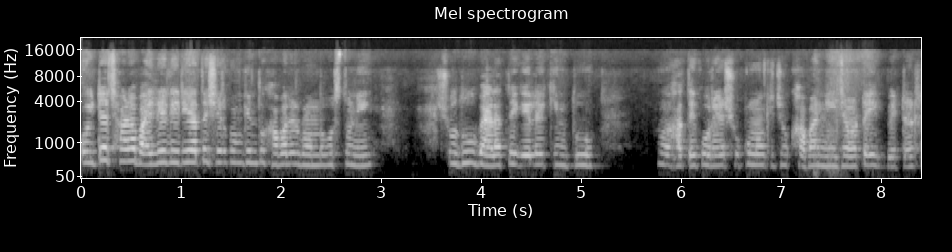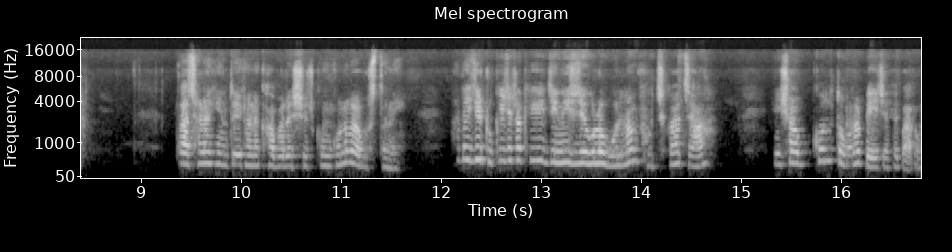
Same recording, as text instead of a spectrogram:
ওইটা ছাড়া বাইরের এরিয়াতে সেরকম কিন্তু খাবারের বন্দোবস্ত নেই। শুধু বেড়াতে গেলে কিন্তু হাতে করে শুকনো কিছু খাবার নিয়ে যাওয়াটাই বেটার তাছাড়া কিন্তু এখানে খাবারের সেরকম কোনো ব্যবস্থা নেই। আর এই যে টুকিটাকি জিনিস যেগুলো বললাম, ফুচকা, চা, এসবগুলো তোমরা পেয়ে যেতে পারো।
